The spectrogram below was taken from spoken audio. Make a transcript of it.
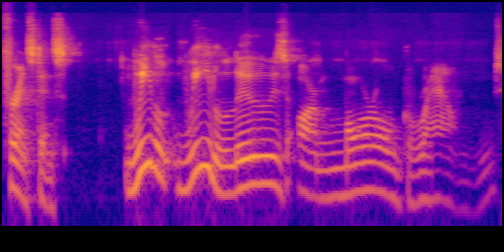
for instance, we we lose our moral ground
